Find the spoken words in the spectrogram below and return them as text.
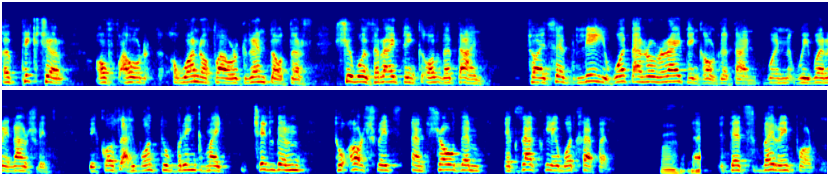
a picture of our one of our granddaughters. She was writing all the time. So I said, Lee, what are you writing all the time when we were in Auschwitz? Because I want to bring my children to Auschwitz and show them exactly what happened. Right. That's very important.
